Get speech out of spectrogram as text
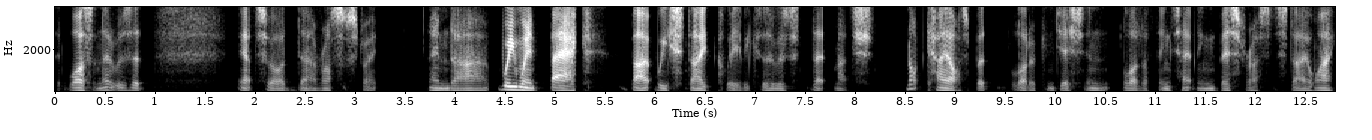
it wasn't. It was at outside uh, Russell Street, and uh, we went back, but we stayed clear because it was that much not chaos, but a lot of congestion, a lot of things happening. Best for us to stay away.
